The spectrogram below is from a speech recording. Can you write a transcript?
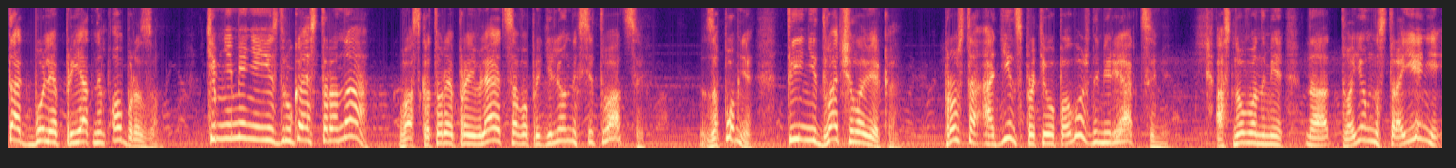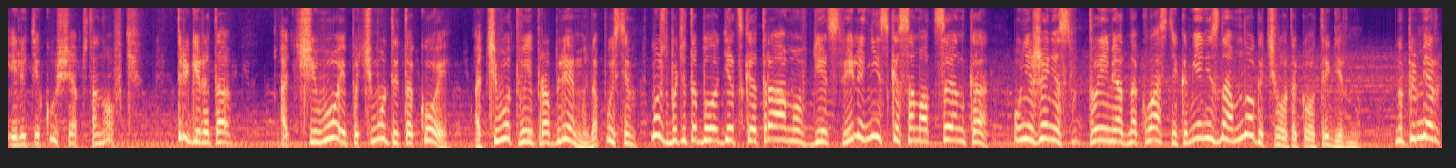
так более приятным образом. Тем не менее, есть другая сторона вас, которая проявляется в определенных ситуациях. Запомни, ты не два человека, просто один с противоположными реакциями, основанными на твоем настроении или текущей обстановке. Триггер это от чего и почему ты такой? От чего твои проблемы? Допустим, может быть это была детская травма в детстве или низкая самооценка, унижение с твоими одноклассниками. Я не знаю, много чего такого триггерного. Например,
